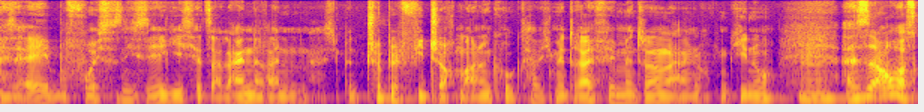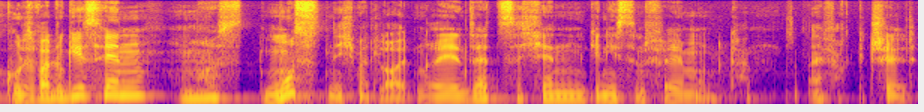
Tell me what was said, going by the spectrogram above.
Ich so, ey, bevor ich das nicht sehe, gehe ich jetzt alleine rein. Hab Ich mir ein Triple Feature auch mal angeguckt, habe ich mir drei Filme hintereinander angeguckt im Kino. Das ist auch was Cooles, weil du gehst hin, musst, musst nicht mit Leuten reden, setzt dich hin, genießt den Film und kann einfach gechillt.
